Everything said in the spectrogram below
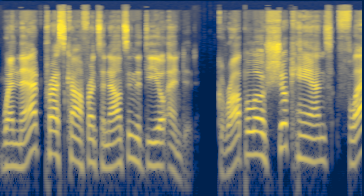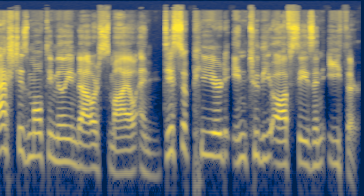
When that press conference announcing the deal ended, Garoppolo shook hands, flashed his multi million dollar smile, and disappeared into the offseason ether.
